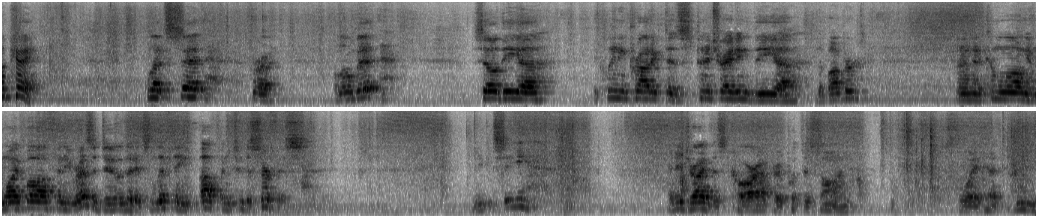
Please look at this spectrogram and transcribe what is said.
Okay, let's sit for a, a little bit. So the, uh, the cleaning product is penetrating the, uh, the bumper. And I'm going to come along and wipe off any residue that it's lifting up into the surface. You can see I did drive this car after I put this on. Just the way it had to be.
